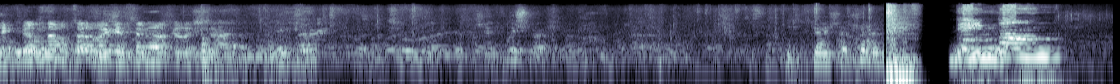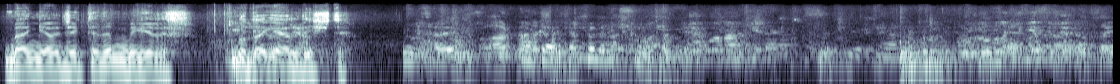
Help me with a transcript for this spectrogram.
Ekranı da bu tarafa getirin arkadaşlar. Ding dong. Ben gelecek dedim mi gelir. Bu da geldi işte. Kurulumunu kim yapacak? Sen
